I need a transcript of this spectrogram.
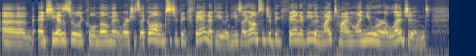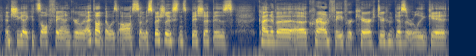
Um, and she has this really cool moment where she's like, "Oh, I'm such a big fan of you," and he's like, "Oh, I'm such a big fan of you. In my timeline, you were a legend." And she like, it's all fangirly. I thought that was awesome, especially since Bishop is kind of a, a crowd favorite character who doesn't really get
